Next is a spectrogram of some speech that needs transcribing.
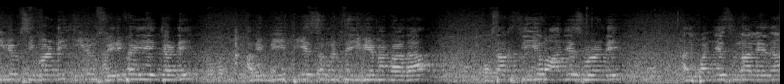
ఈవీఎంస్ ఇవ్వండి. ఈవీఎంస్ వెరిఫై చేయించండి. అవి మీ పిఎస్ సంబంధించిన ఈవీఎంఏ కాదా? ఒకసారి సీఎం ఆన్ చేసి చూడండి. అది పనిచేస్తుందా లేదా?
